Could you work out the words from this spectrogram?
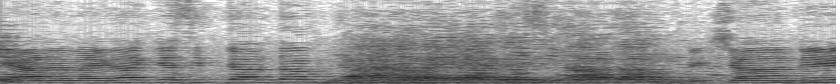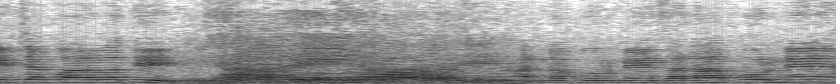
జ్ఞాన వైరాగ్య సిద్ధార్థం. భిక్షాందే చ పార్వతి. అన్నపూర్ణే సదాపూర్ణే.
